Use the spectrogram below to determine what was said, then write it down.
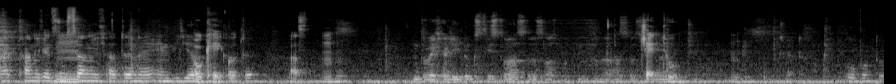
Da kann ich jetzt nicht sagen, ich hatte eine Nvidia. Mhm. Okay, gut. Passt. Mhm. Und welcher Linux-Distro hast du das ausprobiert? Oder hast du das Gentoo. Ubuntu.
